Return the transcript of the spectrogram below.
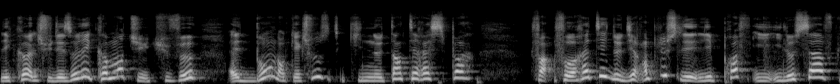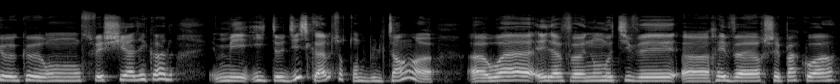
l'école, je suis désolé. Comment tu, tu veux être bon dans quelque chose qui ne t'intéresse pas? Enfin, faut arrêter de dire. En plus, les, les profs, ils, ils le savent que, que on se fait chier à l'école. Mais ils te disent quand même sur ton bulletin, euh, euh, ouais, élève non motivé, euh, rêveur, je sais pas quoi.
